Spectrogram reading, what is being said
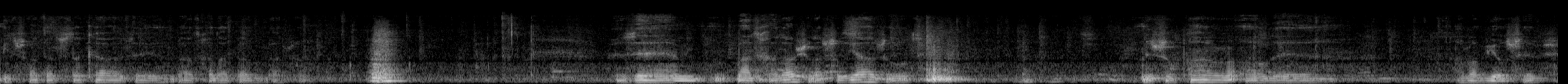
מצוות הצדקה זה בהתחלת בתרא. וזה בהתחלה של הסוגיה הזאת מסופר על הרב יוסף.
